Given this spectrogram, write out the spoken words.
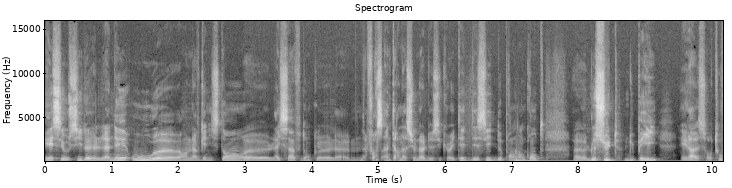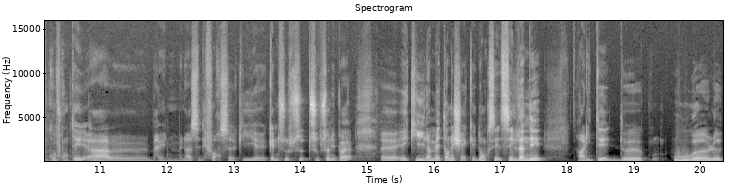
et c'est aussi l'année où, euh, en Afghanistan, l'ISAF, donc la, Force internationale de sécurité, décide de prendre en compte le sud du pays. Et là, elle se retrouve confrontée à bah, une menace des forces qu'elle ne soupçonnait pas et qui la mettent en échec. Et donc, c'est l'année, en réalité, de, où le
